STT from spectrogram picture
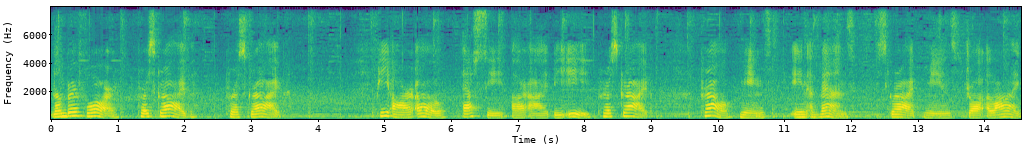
Number four, proscribe, proscribe, P R O S C R I B E, proscribe. Pro means in advance, scribe means draw a line,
